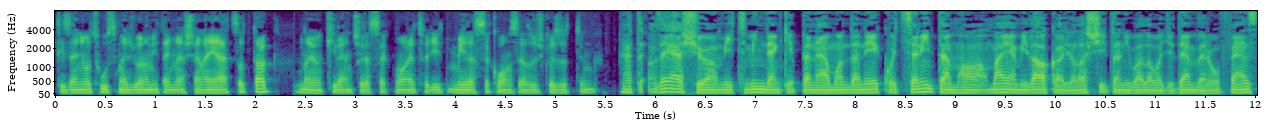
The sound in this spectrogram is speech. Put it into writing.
18-20 meccsből, amit egymás ellen játszottak. Nagyon kíváncsi leszek majd, hogy itt mi lesz a konszenzus közöttünk. Hát az első, amit mindenképpen elmondanék, hogy szerintem, ha Miami le akarja lassítani valahogy a Denver offense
